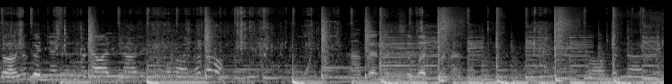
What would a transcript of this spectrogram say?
Sana ganyan yung madali na rin yung mga ano, no? Ah, ganun. Subad mo natin. Babad natin.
